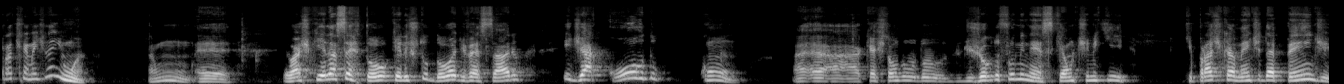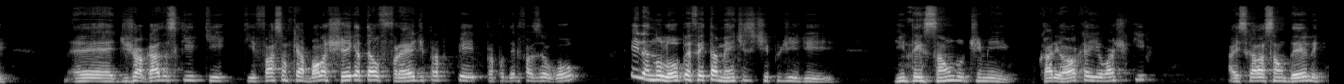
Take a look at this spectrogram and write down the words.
praticamente nenhuma. Então, é, eu acho que ele acertou, que ele estudou o adversário e, de acordo com a, a questão do, do, de jogo do Fluminense, que é um time que, que praticamente depende é, de jogadas que, que, que, façam que a bola chegue até o Fred para poder fazer o gol. Ele anulou perfeitamente esse tipo de, de, de, intenção do time carioca e eu acho que a escalação dele,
